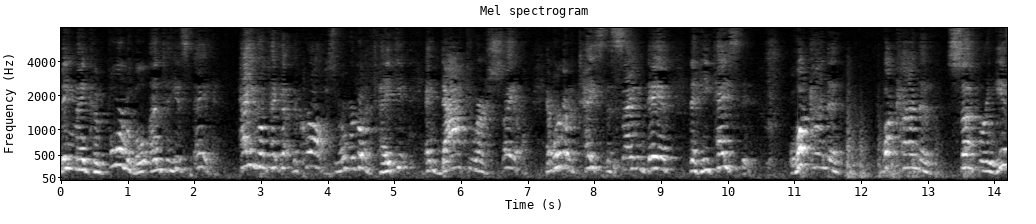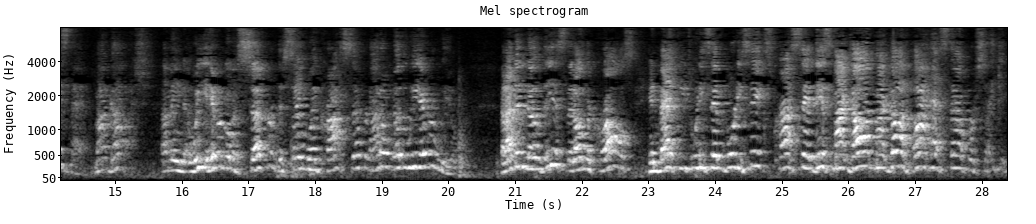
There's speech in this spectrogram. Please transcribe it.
being made conformable unto his death. How are you going to take up the cross? We're going to take it and die to ourselves. And we're going to taste the same death that he tasted. What kind of what kind of suffering is that? My gosh. I mean, are we ever going to suffer the same way Christ suffered? I don't know that we ever will. But I do know this, that on the cross, in Matthew 27, 46, Christ said this, My God, my God, why hast thou forsaken?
